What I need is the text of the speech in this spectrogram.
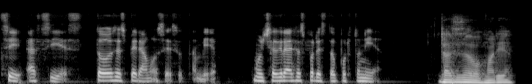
Sí, así es. Todos esperamos eso también. Muchas gracias por esta oportunidad. Gracias a vos, María.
